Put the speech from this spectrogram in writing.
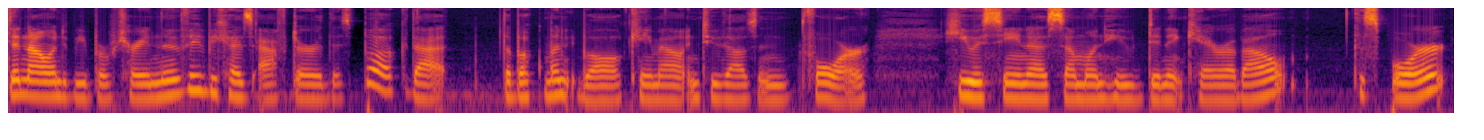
did not want to be portrayed in the movie because after this book, that the book Moneyball came out in 2004, he was seen as someone who didn't care about the sport.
